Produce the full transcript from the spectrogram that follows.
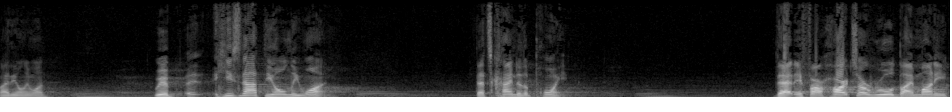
Am I the only one? We have, uh, he's not the only one. That's kind of the point. That if our hearts are ruled by money,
